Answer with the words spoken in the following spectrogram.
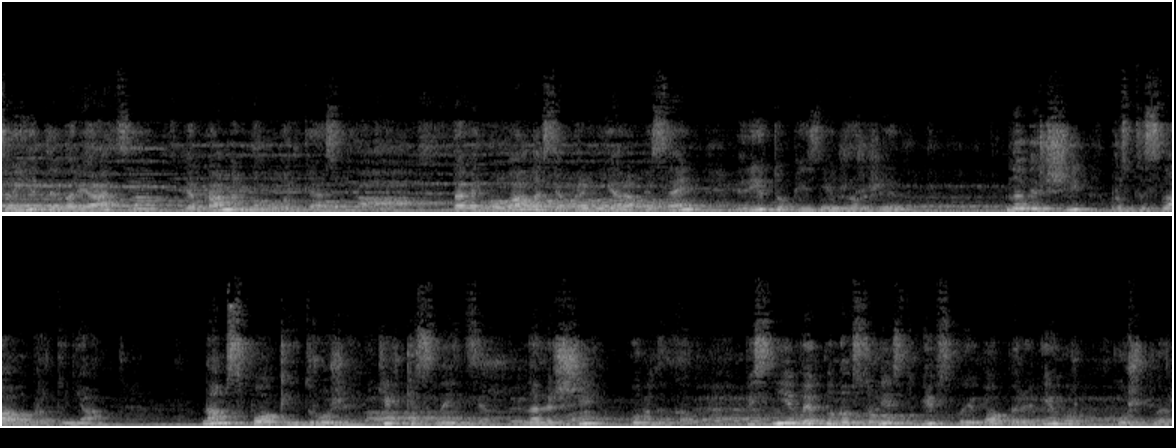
соїти варіації для камерного оркестру та відбувалася прем'єра пісень Літо пізніх жоржин на вірші Ростислава Братуня. Нам спокій, друже, тільки сниться на вірші Кудлика. Пісні виконав соліст Львівської опери Ігор Кушплер.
